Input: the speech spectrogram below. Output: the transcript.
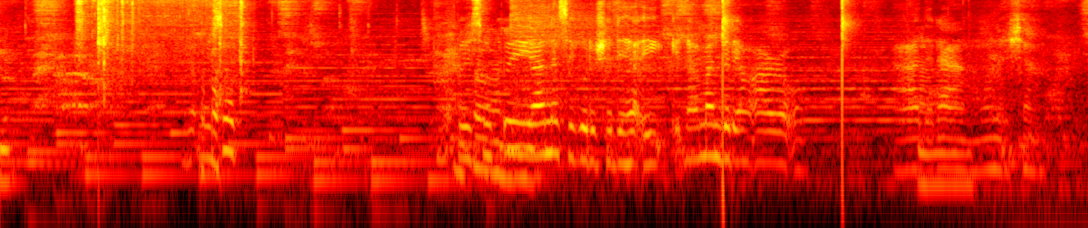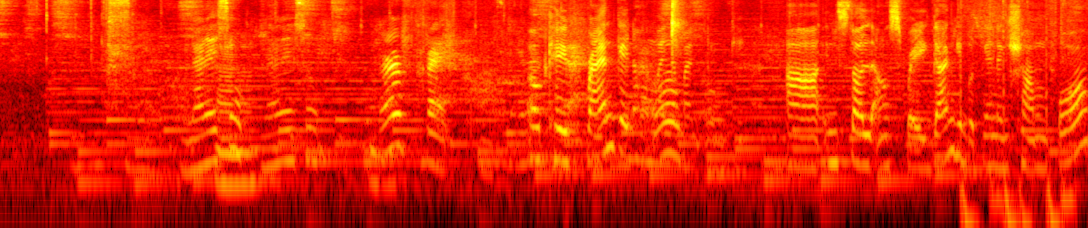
Gid. Wala may soap. Wala may soap. Uy, yan na siguro siya diha. Eh, kinaman diri ang araw. Oh. Ah, dara. Muna siya. Nanay soap. Nanay. Perfect. Okay, friend. Kaya nakamay naman. Okay. Ah, install ang spray gun. Gibot nga nag-shampoo.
